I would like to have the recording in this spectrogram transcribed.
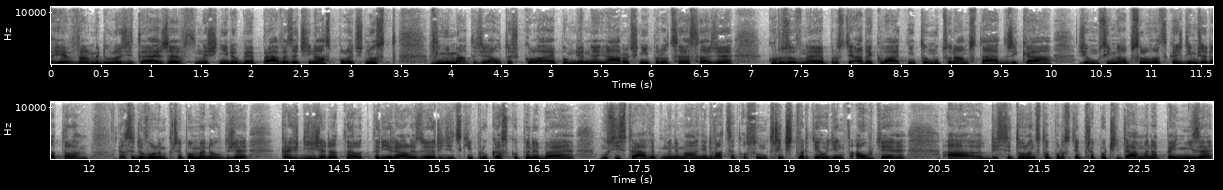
je velmi důležité, že v dnešní době právě začíná společnost vnímat, že autoškola je poměrně náročný proces a že kurzovné je prostě adekvátní tomu, co nám stát říká, že musíme absolvovat s každým žadatelem. Já si dovolím připomenout, že každý žadatel, který realizuje řidičský průkaz skupiny B, musí strávit minimálně 28 3 čtvrtě hodin v autě a když si tohle to prostě přepočítáme na peníze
